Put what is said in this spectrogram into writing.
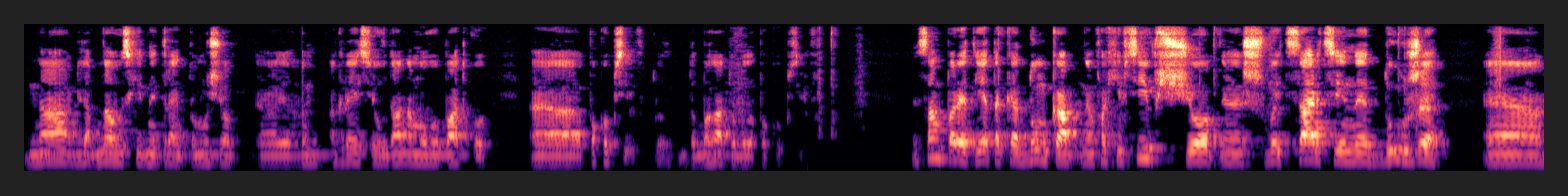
на, на висхідний тренд, тому що агресію в даному випадку покупців. Тобто багато було покупців. Насамперед, є така думка фахівців, що е, швейцарці не дуже, е,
